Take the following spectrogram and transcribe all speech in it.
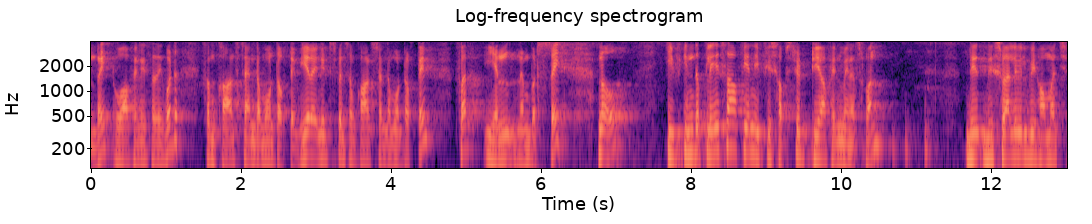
n right? O of n is nothing but some constant amount of time. Here i need to spend some constant amount of time for n numbers right? Now if in the place of n if you substitute t of n minus 1 this, this value will be how much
